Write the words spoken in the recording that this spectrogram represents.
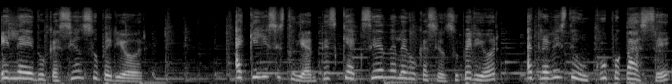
En la educación superior, aquellos estudiantes que accedan a la educación superior a través de un cupo PASE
